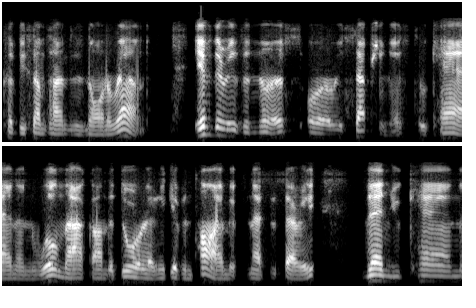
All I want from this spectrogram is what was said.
could be sometimes there's no one around. If there is a nurse or a receptionist who can and will knock on the door at any given time if necessary, then you can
